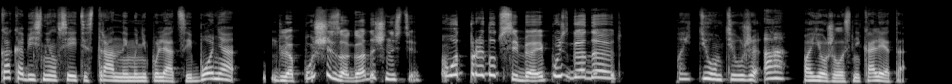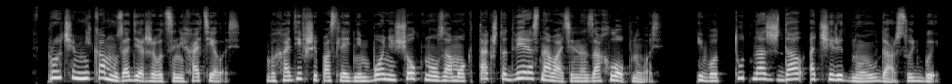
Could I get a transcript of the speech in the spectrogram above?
Как объяснил все эти странные манипуляции Боня, «Для пущей загадочности. Вот придут в себя и пусть гадают». «Пойдемте уже, а?» – поежилась Николета. Впрочем, никому задерживаться не хотелось. Выходивший последним Боня щелкнул замок так, что дверь основательно захлопнулась. И вот тут нас ждал очередной удар судьбы.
